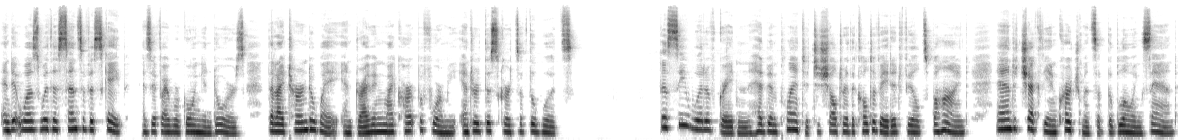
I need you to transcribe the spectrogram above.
and it was with a sense of escape, as if I were going indoors, that I turned away and driving my cart before me entered the skirts of the woods. The sea wood of Graden had been planted to shelter the cultivated fields behind, and check the encroachments of the blowing sand.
